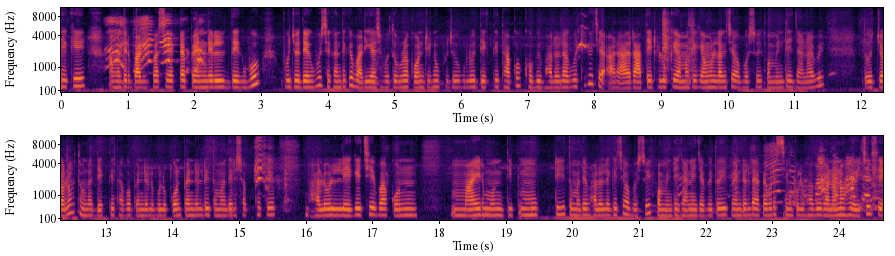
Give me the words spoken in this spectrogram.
থেকে আমাদের বাড়ির পাশে একটা প্যান্ডেল দেখব, পুজো দেখব, সেখান থেকে বাড়ি আসব। তোমরা কন্টিনিউ পুজোগুলো দেখতে থাকো, খুবই ভালো লাগবে, ঠিক আছে? আর রাতের লুকে আমাকে কেমন লাগছে অবশ্যই কমেন্টে জানাবে। তো চলো, তোমরা দেখতে থাকো প্যান্ডেলগুলো, কোন প্যান্ডেলটি তোমাদের সব থেকে ভালো লেগেছে বা কোন মায়ের মন্দির মুখটি তোমাদের ভালো লেগেছে, অবশ্যই কমেন্টে জানিয়ে যাবে। তো এই প্যান্ডেলটা একেবারে সিম্পলভাবে বানানো হয়েছে, সে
